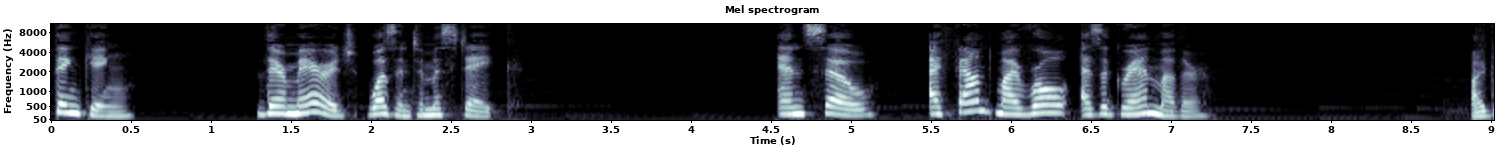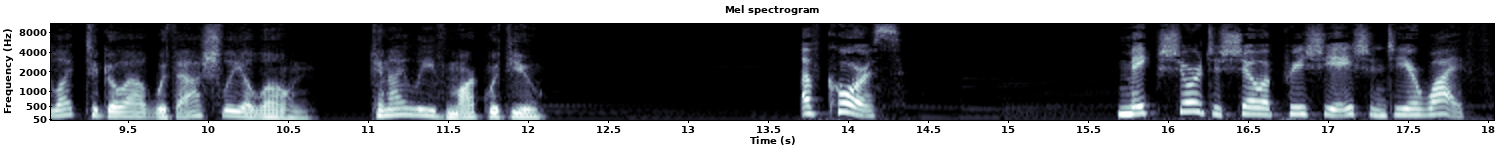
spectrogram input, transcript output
thinking, their marriage wasn't a mistake. And so, I found my role as a grandmother. I'd like to go out with Ashley alone. Can I leave Mark with you? Of course. Make sure to show appreciation to your wife.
